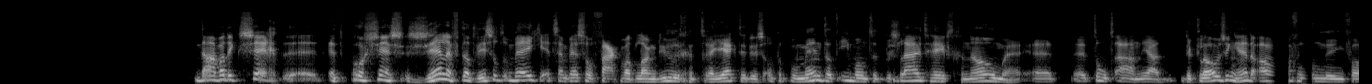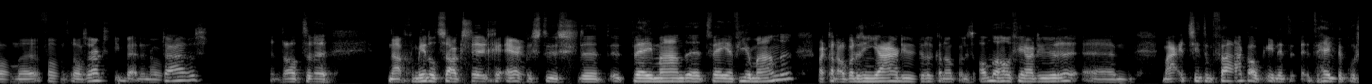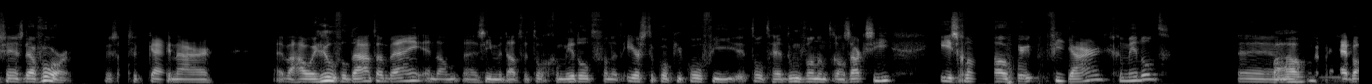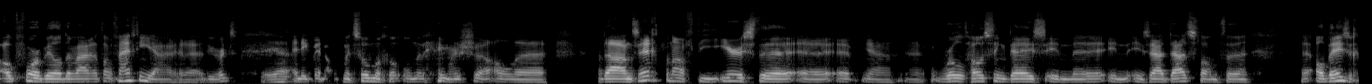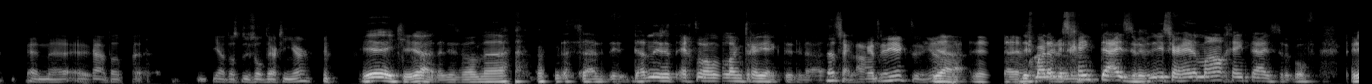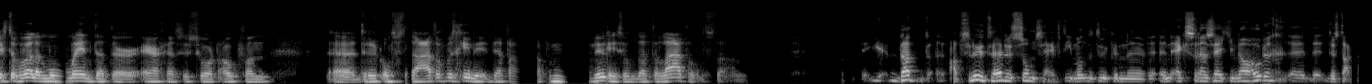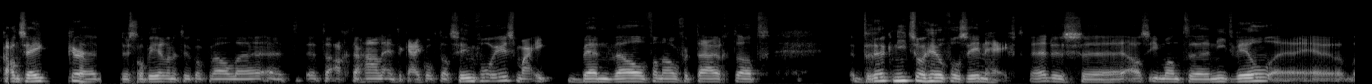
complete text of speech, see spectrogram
Nou, wat ik zeg, eh, het proces zelf, dat wisselt een beetje. Het zijn best wel vaak wat langdurige trajecten. Dus op het moment dat iemand het besluit heeft genomen, eh, eh tot aan ja, de closing, hè, de afronding van, van de transactie bij de notaris, dat, nou, gemiddeld zou ik zeggen ergens tussen de twee maanden, twee en vier maanden. Maar het kan ook wel eens een jaar duren, het kan ook wel eens anderhalf jaar duren. Um, maar het zit hem vaak ook in het, het hele proces daarvoor. Dus als we kijken naar, uh, we houden heel veel data bij. En dan uh, zien we dat we toch gemiddeld van het eerste kopje koffie tot het doen van een transactie, is geloof ik vier jaar gemiddeld. Um, wow. We hebben ook voorbeelden waar het al 15 jaar uh, duurt. Yeah. En ik ben ook met sommige ondernemers al Daan zegt, vanaf die eerste uh, uh, ja, uh, World Hosting Days in, in, in Zuid-Duitsland al bezig. En ja, dat, ja, dat is dus al 13 jaar. Jeetje, ja, dat is wel dat zijn, dan is het echt wel een lang traject inderdaad. Dat zijn lange trajecten, ja. ja, ja dus, maar er is geen tijdsdruk, er is er helemaal geen tijdsdruk. Of er is toch wel een moment dat er ergens een soort ook van druk ontstaat. Of misschien dat dat nuttig is om dat te laten ontstaan. Dat, absoluut. Hè? Dus soms heeft iemand natuurlijk een, eh, een extra zetje nodig. Eh, dus dat kan zeker. Eh, dus proberen we natuurlijk ook wel te achterhalen en te kijken of dat zinvol is. Maar ik ben wel van overtuigd dat druk niet zo heel veel zin heeft. Hè? Dus als iemand niet wil,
